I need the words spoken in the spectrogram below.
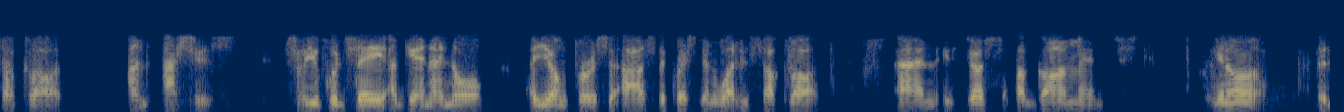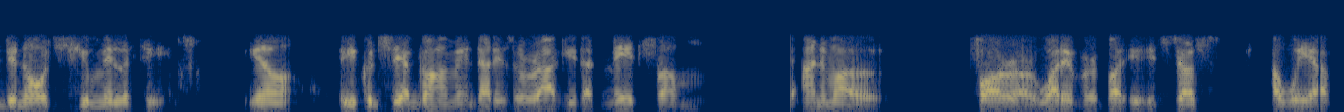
sackcloth and ashes. So you could say again, I know a young person asked the question, what is sackcloth? And it's just a garment, you know, denotes humility. You know, you could say a garment that is raggy, that made from animal fur or whatever, but it's just a way of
